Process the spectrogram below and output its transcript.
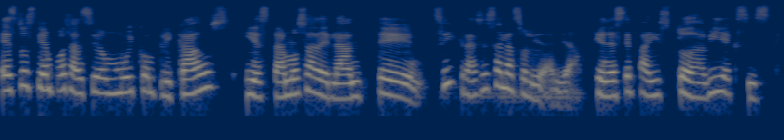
estos tiempos han sido muy complicados y estamos adelante, sí, gracias a la solidaridad que en este país todavía existe.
